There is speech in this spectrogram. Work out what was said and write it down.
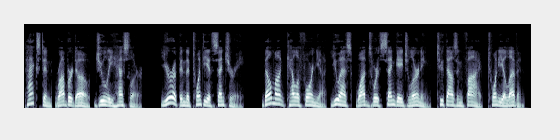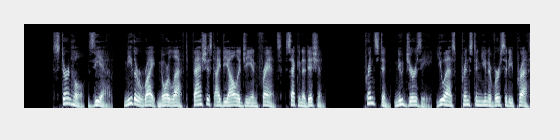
Paxton, Robert O., Julie Hessler. Europe in the Twentieth Century. Belmont, California, U.S., Wadsworth Cengage Learning, 2005, 2011. Sternhell, Zeev. Neither Right Nor Left, Fascist Ideology in France, 2nd edition. Princeton, New Jersey, U.S., Princeton University Press,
